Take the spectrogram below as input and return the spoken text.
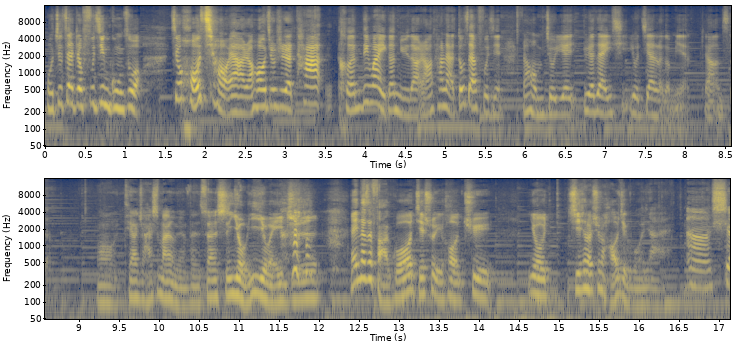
我就在这附近工作，就好巧呀。然后就是他和另外一个女的，然后他俩都在附近，然后我们就约约在一起，又见了个面，这样子。哦，听上去还是蛮有缘分，虽然是有意为之。哎，那在法国结束以后去，又接下来去了好几个国家，哎，嗯，是，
